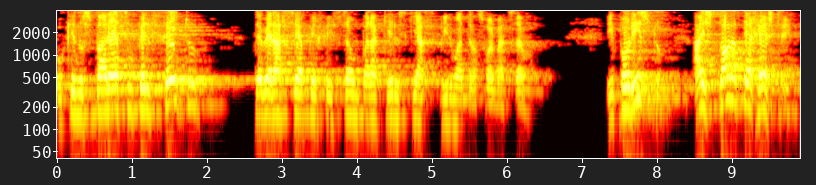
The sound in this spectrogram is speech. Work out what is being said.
O que nos parece imperfeito deverá ser a perfeição para aqueles que aspiram à transformação. E por isto, a história terrestre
